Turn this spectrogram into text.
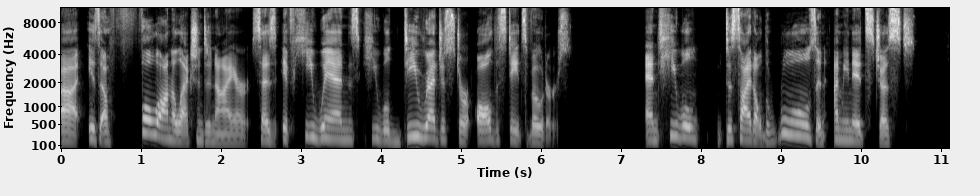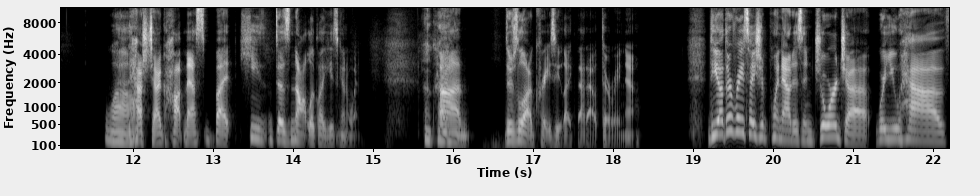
uh, is a full on election denier, says if he wins, he will deregister all the state's voters and he will decide all the rules. And I mean, it's just Wow. hashtag hot mess, but he does not look like he's going to win. Okay. Um, there's a lot of crazy like that out there right now. The other race I should point out is in Georgia, where you have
